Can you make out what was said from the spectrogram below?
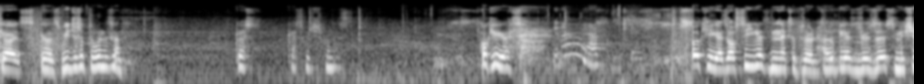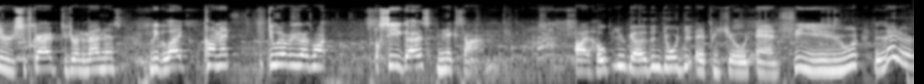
Guys, guys, we just have to win this game. Guys, guys, we just win this. Okay, guys. You don't have to. Okay, guys, I'll see you guys in the next episode. I hope you guys enjoyed this. Make sure to subscribe to join the madness. Leave a like, comment, do whatever you guys want. I'll see you guys next time. I hope you guys enjoyed the episode and see you later.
